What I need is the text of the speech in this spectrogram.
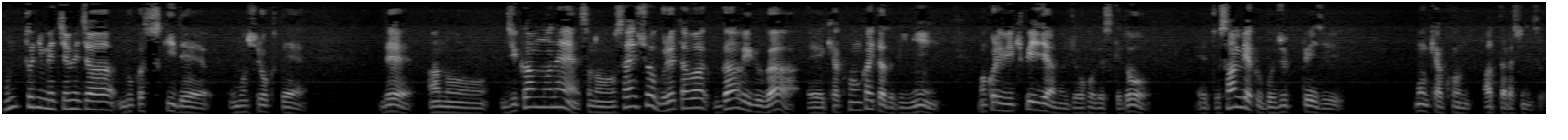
本当にめちゃめちゃ僕は好きで、面白くて、で、あの、時間もね、その、最初、グレタ・ガーウィグが、えー脚本書いた時に、まあ、これウィキペディアの情報ですけど、えっと、350ページも脚本あったらしいんですよ。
